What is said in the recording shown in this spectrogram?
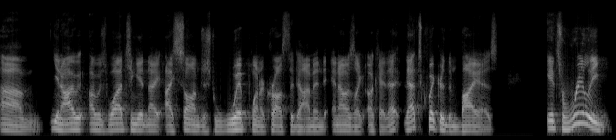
Um, you know, I, I was watching it and I, I saw him just whip one across the diamond, and I was like, okay, that, that's quicker than Baez. It's really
